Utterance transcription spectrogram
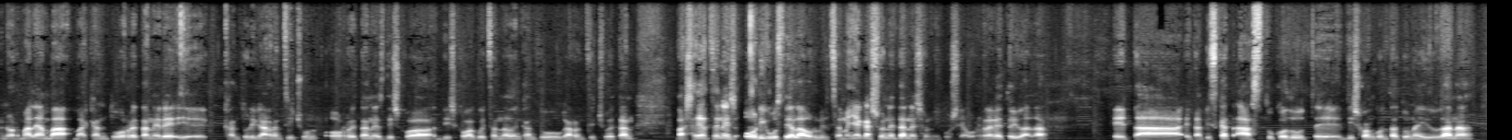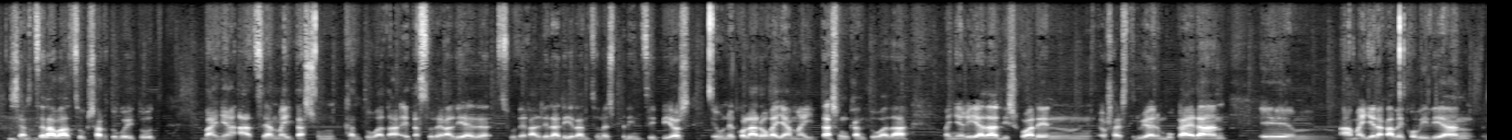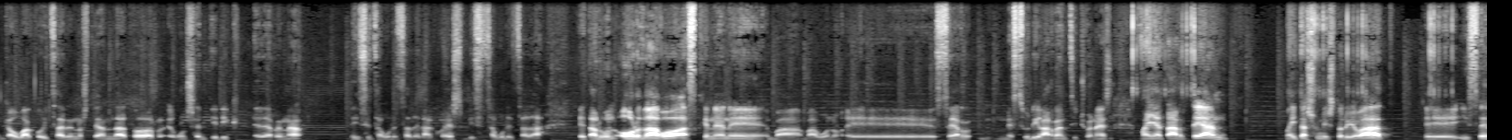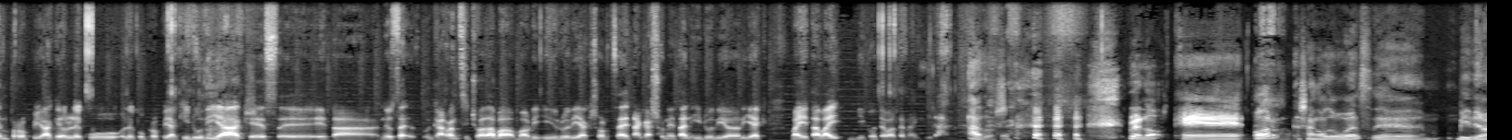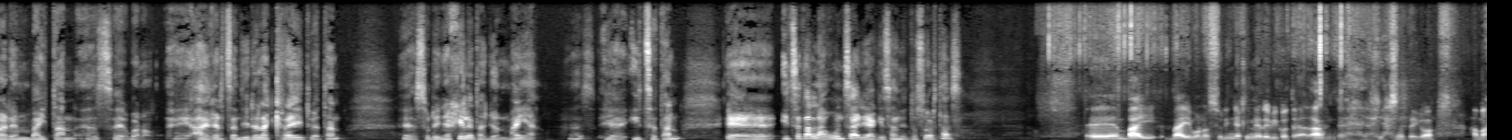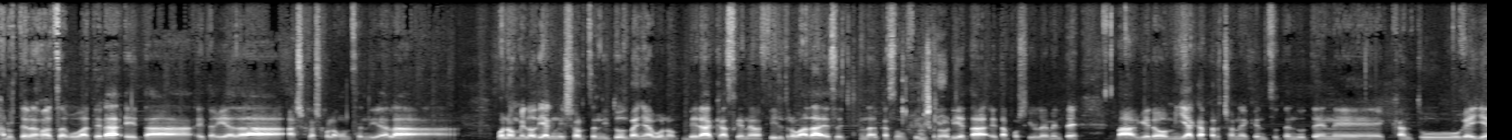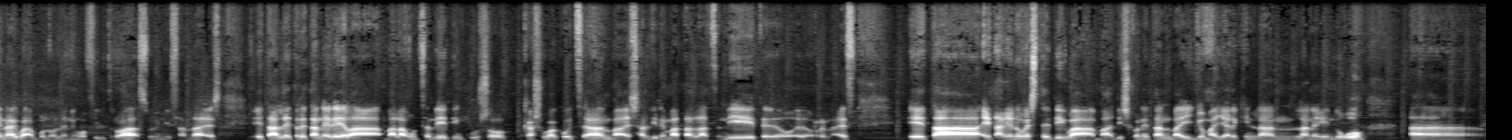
normalean ba, ba kantu horretan ere e, kanturi garrantzitsuun horretan ez diskoa disko bakoitzan dauden kantu garrantzitsuetan ba saiatzen ez hori guztia la hurbiltzen baina kasu honetan ez on ikusi aurregetoi bada eta eta pizkat ahaztuko dut e, diskoan kontatu nahi dudana sartzela batzuk sartuko ditut baina atzean maitasun kantu bada eta zure galdera zure galderari erantzunez printzipioz 180 maitasun kantu bada baina egia da diskoaren osea estribiaren bukaeran eh, amaiera gabeko bidean, gau bakoitzaren ostean dator, egun sentirik ederrena, bizitza guretza delako, ez? Bizitza guretza da. Eta orduan hor dago, azkenean, e, ba, ba, bueno, e, zer mezuri garrantzitsuena, ez? Baina tartean, maitasun historio bat, e, izen propioak edo leku, leku propioak irudiak, ez? E, eta neuza, garrantzitsua da, ba, ba hori irudiak sortzea, eta kaso honetan irudi horiek bai eta bai bikote batenak dira. Ados. bueno, e, hor, esango dugu ez, e, bideoaren baitan, ez, e, bueno, e, agertzen direla kredituetan, e, Zurine Gil eta John Maia, ez, hitzetan, e, hitzetan laguntzaileak izan dituzu hortaz? E, bai, bai, bueno, zurinekin ere bikotea da, egia esateko, hamar urte da matzagu batera, eta eta egia da asko asko laguntzen didala, bueno, melodiak ni sortzen ditut, baina, bueno, berak azkena filtro bada, ez etxen daukazun filtro hori, eta eta posiblemente, ba, gero milaka pertsonek entzuten duten e, kantu gehienak, ba, bueno, lehenengo filtroa zurin izan da, ez? Eta letretan ere, ba, ba laguntzen dit, inkluso kasu bakoitzean, ba, esaldiren bat aldatzen dit, edo, edo horrela, ez? Eta eta gero bestetik ba ba diskonetan bai Jo Maiarekin lan lan egin dugu. Uh,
